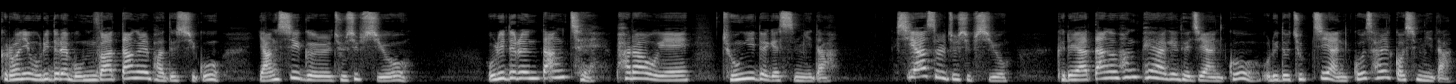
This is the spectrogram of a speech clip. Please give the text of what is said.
그러니 우리들의 몸과 땅을 받으시고 양식을 주십시오. 우리들은 땅채 파라오의 종이 되겠습니다. 씨앗을 주십시오. 그래야 땅은 황폐하게 되지 않고 우리도 죽지 않고 살 것입니다.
